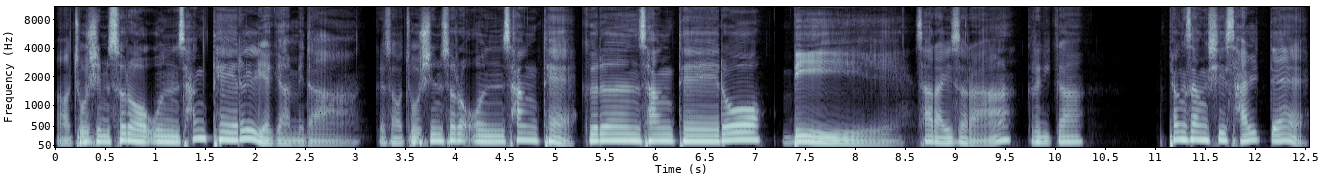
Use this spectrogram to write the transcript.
어, 조심스러운 상태를 얘기합니다. 그래서 조심스러운 상태, 그런 상태로 be 살아 있어라. 그러니까 평상시 살 때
